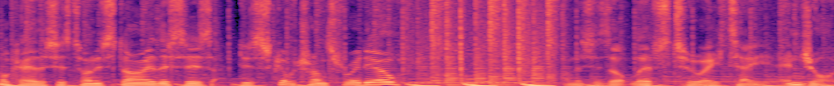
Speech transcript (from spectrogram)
Okay, this is Tony Sty, this is Discover Trance Radio, and this is Uplifts 280. Enjoy.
